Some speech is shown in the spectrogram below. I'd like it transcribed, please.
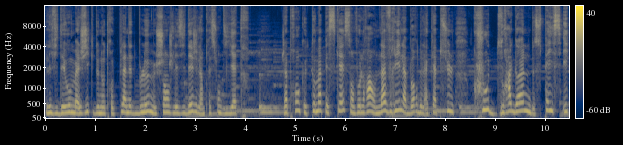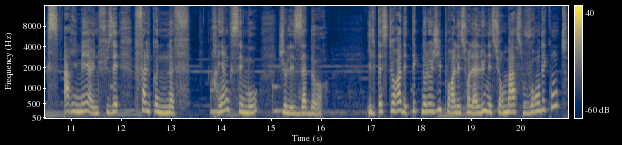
Les vidéos magiques de notre planète bleue me changent les idées, j'ai l'impression d'y être j'apprends que Thomas Pesquet s'envolera en avril à bord de la capsule Crew Dragon de SpaceX, arrimée à une fusée Falcon 9. Rien que ces mots, je les adore. Il testera des technologies pour aller sur la Lune et sur Mars, vous vous rendez compte?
